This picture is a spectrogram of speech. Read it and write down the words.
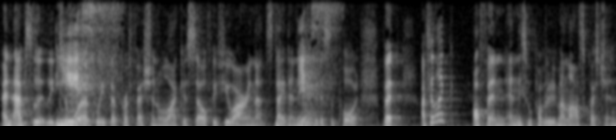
and absolutely to yes. work with a professional like yourself if you are in that state and need yes. a bit of support. But I feel like often and this will probably be my last question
